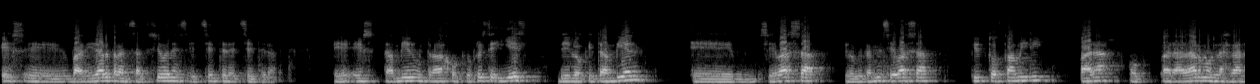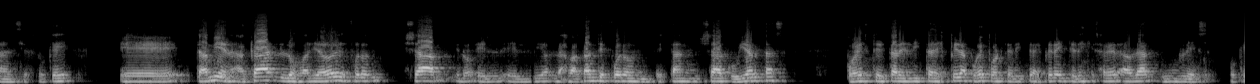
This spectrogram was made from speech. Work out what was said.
es eh, validar transacciones, etcétera, etcétera. Eh, es también un trabajo que ofrece y es de lo que también eh, se basa, de lo que también se basa Crypto para, para darnos las ganancias, ¿ok? también acá los validadores fueron ya, las vacantes fueron, están ya cubiertas. podés estar en lista de espera, podés ponerte en lista de espera y tenés que saber hablar inglés, ¿ok?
